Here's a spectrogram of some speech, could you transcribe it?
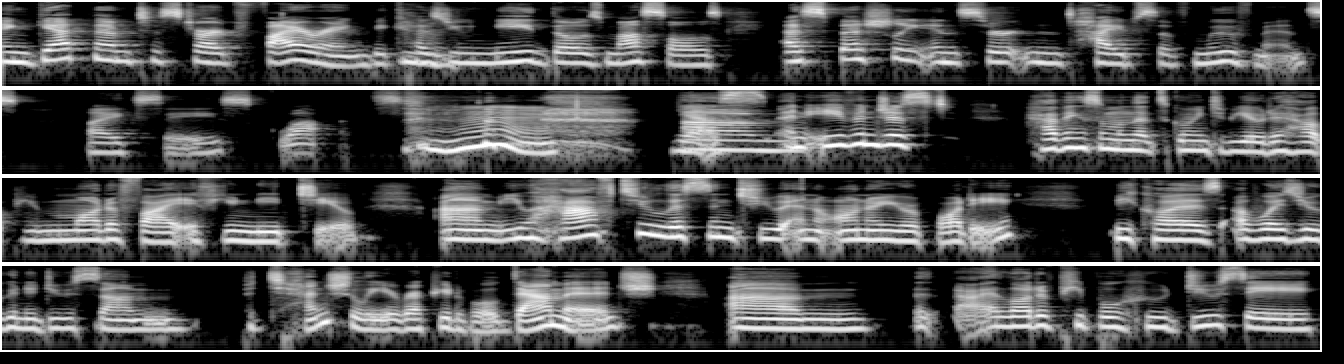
and get them to start firing because mm. you need those muscles, especially in certain types of movements, like, say, squats. Mm-hmm. Yes. Um, and even just having someone that's going to be able to help you modify if you need to. Um, you have to listen to and honor your body because otherwise you're going to do some potentially irreputable damage. Um, a lot of people who do say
